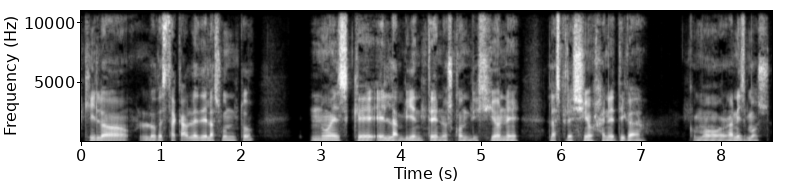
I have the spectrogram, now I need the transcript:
Aquí lo, lo destacable del asunto no es que el ambiente nos condicione la expresión genética como organismos,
